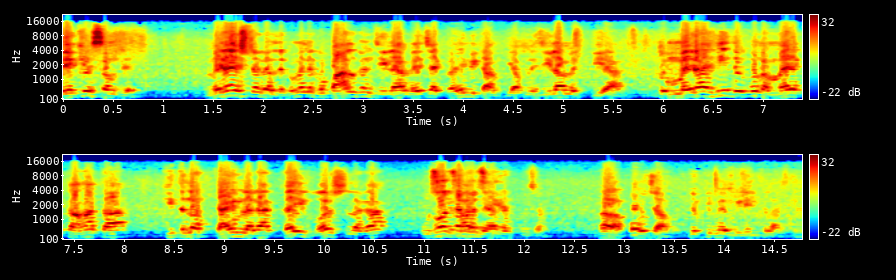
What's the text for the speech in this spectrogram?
देखे समझे। मेरा स्ट्रगल देखो मैंने गोपालगंज जिला में चाहे कहीं भी काम किया अपने जिला में किया तो मेरा ही देखो ना मैं कहाँ था कितना टाइम लगा कई वर्ष लगा उसके बाद मैं यहाँ पूछा हाँ पहुँचा हूँ क्योंकि मैं मिडिल क्लास में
